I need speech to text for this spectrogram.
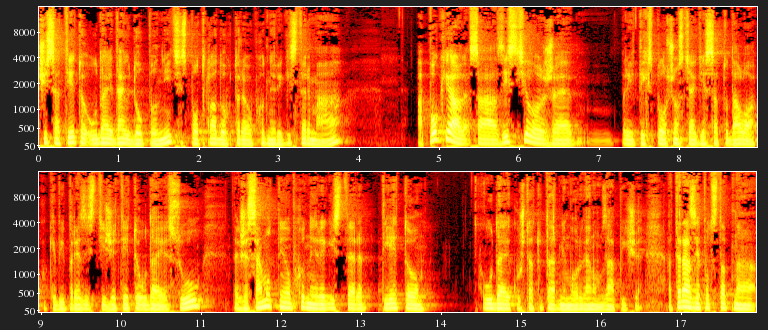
či sa tieto údaje dajú doplniť z podkladov, ktoré obchodný register má. A pokiaľ sa zistilo, že pri tých spoločnostiach, kde sa to dalo ako keby prezistiť, že tieto údaje sú, takže samotný obchodný register tieto údaje ku štatutárnym orgánom zapíše. A teraz je podstatná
